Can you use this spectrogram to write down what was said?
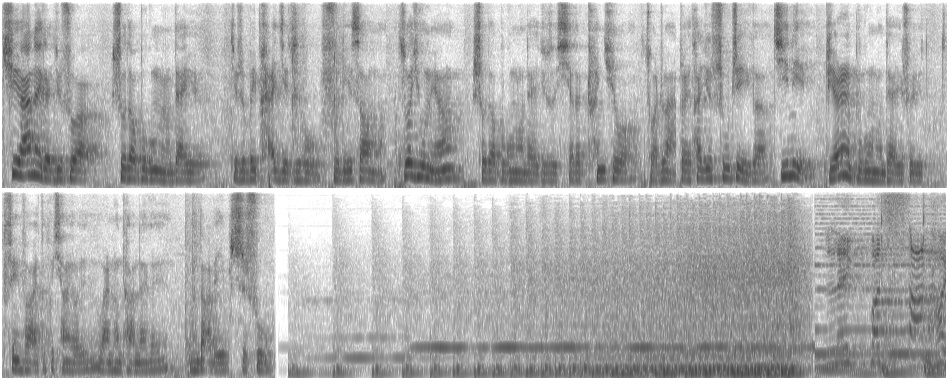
屈原那个就说受到不公正待遇。就是被排挤之后，负离骚嘛。左丘明受到不公正待遇，就是写的《春秋》《左传》，所以他就受这个激励。别人不公正待遇，所以奋发图强，要完成他那个宏大的一个史书。力拔山兮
